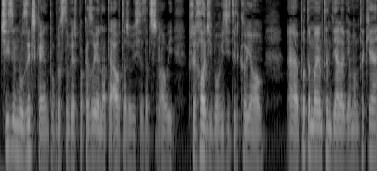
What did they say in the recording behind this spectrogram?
cheesy muzyczka i on po prostu, wiesz, pokazuje na te auta, żeby się zatrzymał i przechodzi, bo widzi tylko ją. E, potem mają ten dialog, ja mam takie...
